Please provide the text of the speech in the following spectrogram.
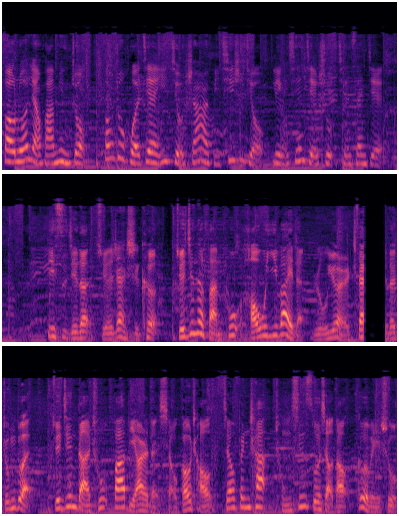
保罗两罚命中，帮助火箭以九十二比七十九领先结束前三节。第四节的决战时刻，掘金的反扑毫无意外的如约而至。的中段，掘金打出八比二的小高潮，将分差重新缩小到个位数。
